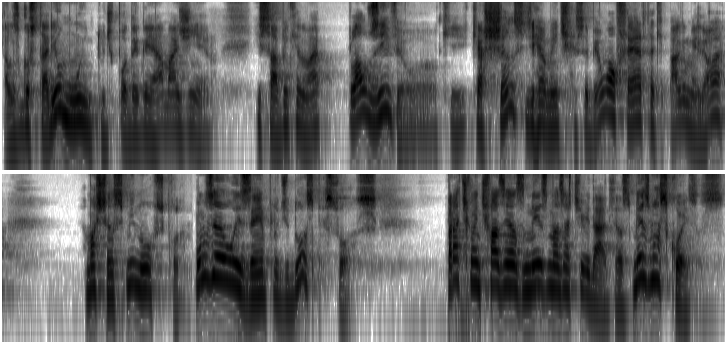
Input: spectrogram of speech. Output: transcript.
Elas gostariam muito de poder ganhar mais dinheiro e sabem que não é plausível, que, que a chance de realmente receber uma oferta que pague melhor é uma chance minúscula. Vamos ver o exemplo de duas pessoas. Praticamente fazem as mesmas atividades, as mesmas coisas,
